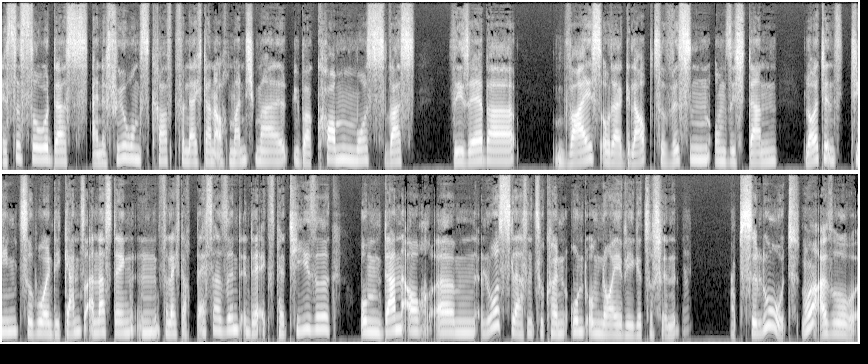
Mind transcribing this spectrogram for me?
Ist es so, dass eine Führungskraft vielleicht dann auch manchmal überkommen muss, was sie selber weiß oder glaubt zu wissen, um sich dann Leute ins Team zu holen, die ganz anders denken, vielleicht auch besser sind in der Expertise, um dann auch ähm, loslassen zu können und um neue Wege zu finden? Absolut. Ne? Also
